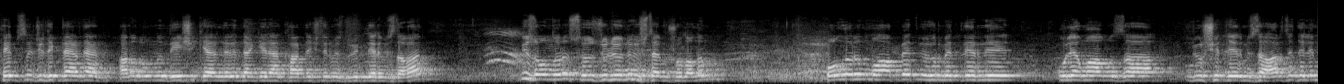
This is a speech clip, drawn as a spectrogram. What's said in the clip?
Temsilciliklerden, Anadolu'nun değişik yerlerinden gelen kardeşlerimiz, büyüklerimiz de var. Biz onların sözcülüğünü üstlenmiş olalım. Onların muhabbet ve hürmetlerini ulemamıza, mürşitlerimize arz edelim.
